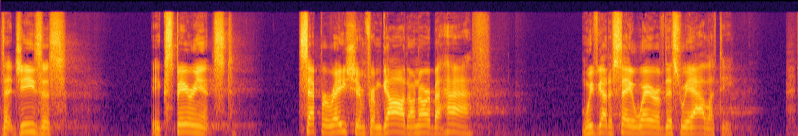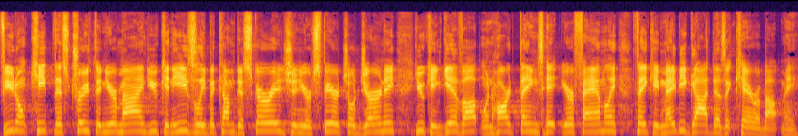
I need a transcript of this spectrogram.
that Jesus experienced separation from God on our behalf. We've got to stay aware of this reality. If you don't keep this truth in your mind, you can easily become discouraged in your spiritual journey. You can give up when hard things hit your family, thinking maybe God doesn't care about me.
